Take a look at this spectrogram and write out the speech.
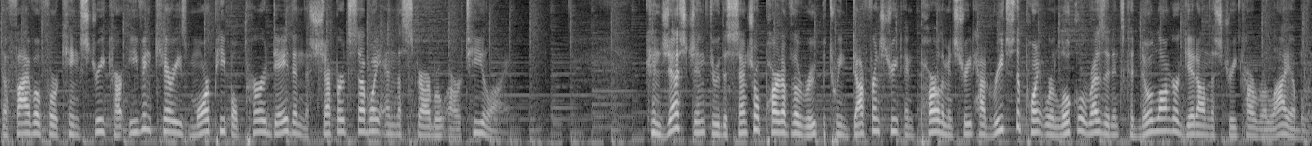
The 504 King streetcar even carries more people per day than the Sheppard subway and the Scarborough RT line. Congestion through the central part of the route between Dufferin Street and Parliament Street had reached the point where local residents could no longer get on the streetcar reliably.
